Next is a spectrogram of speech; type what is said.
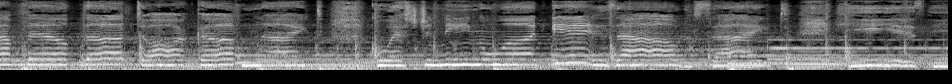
Have felt the dark of night, questioning what is out of sight, He is the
